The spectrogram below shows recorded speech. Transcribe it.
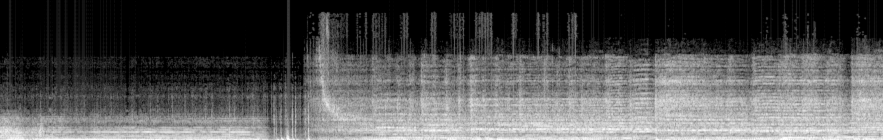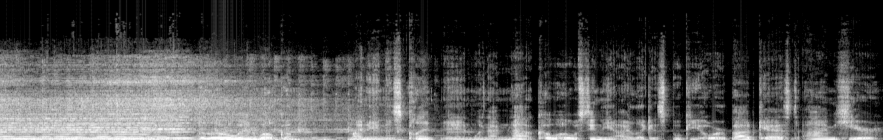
Hello is Clint, and when I'm not co hosting the I Like It Spooky Horror podcast, I'm here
